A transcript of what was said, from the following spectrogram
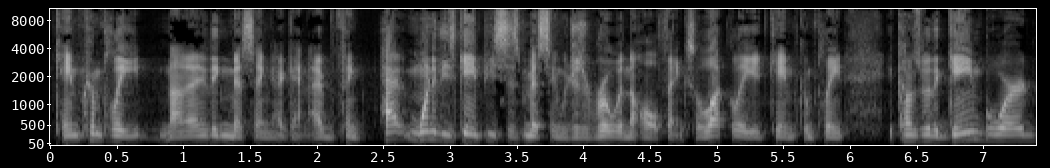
came complete, not anything missing. Again, I think one of these game pieces missing would just ruin the whole thing. So luckily, it came complete. It comes with a game board,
